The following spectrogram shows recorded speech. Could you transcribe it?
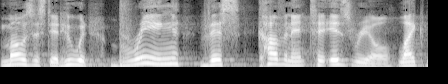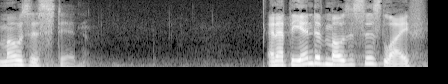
Moses did, who would bring this covenant to Israel like Moses did. And at the end of Moses' life,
